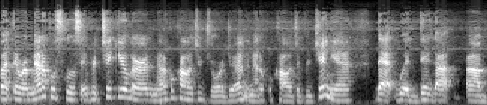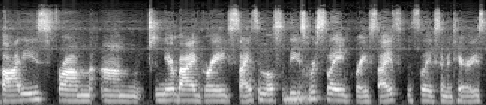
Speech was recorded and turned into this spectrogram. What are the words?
But there were medical schools, in particular, the Medical College of Georgia and the Medical College of Virginia, that would dig up uh, bodies from um, nearby grave sites. And most of these were slave grave sites and slave cemeteries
